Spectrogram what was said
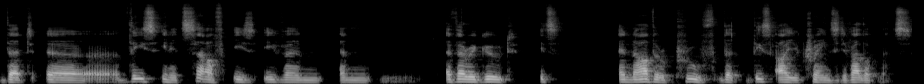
that uh, this in itself is even an, a very good, it's another proof that these are Ukraine's developments.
